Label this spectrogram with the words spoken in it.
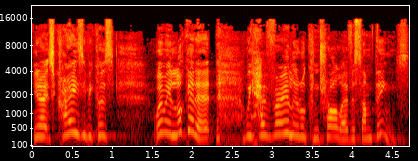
You know, it's crazy because when we look at it, we have very little control over some things.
